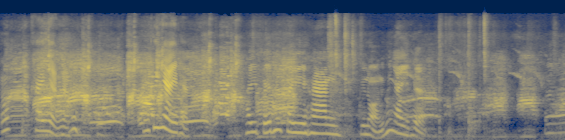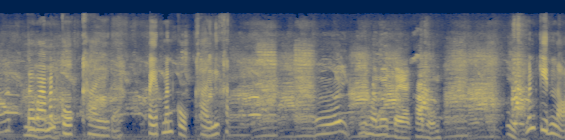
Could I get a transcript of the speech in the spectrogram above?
เอ้าใครหยังอะมัน คือใหญ่แท้ไข่เป็ดหรือไข่ห่านพี่น้องนี่คือไงแท้แต่ว่ามันกกไข่เด้อเป็ดมันกกไข่หรือไข่เอ้ยนี่หัวหน่วยแตกครับผมมันกินเหรอ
